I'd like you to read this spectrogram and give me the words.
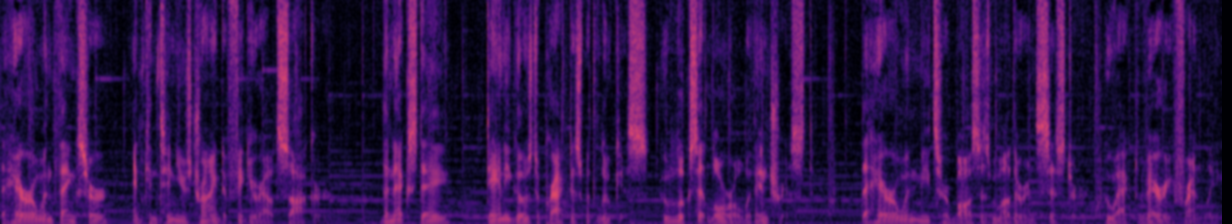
The heroine thanks her and continues trying to figure out soccer. The next day, Danny goes to practice with Lucas, who looks at Laurel with interest. The heroine meets her boss's mother and sister, who act very friendly.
